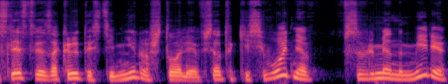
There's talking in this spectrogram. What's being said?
следствие закрытости мира, что ли. Все-таки сегодня в современном мире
